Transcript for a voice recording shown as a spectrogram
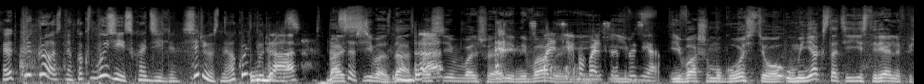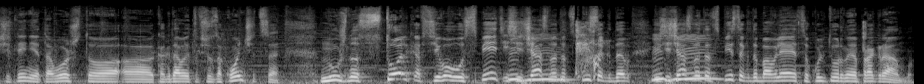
Это прекрасно, как в музей сходили. Серьезно, оккультурились. Да. Да, Саш? Спасибо, да, Да. спасибо большое, Арина, и вам. Спасибо и- большое, и, друзья. И вашему гостю. У меня, кстати, есть реальное впечатление того, что э, когда это все закончится, нужно столько всего успеть, и сейчас в этот список до- и сейчас в этот список добавляется культурная программа.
